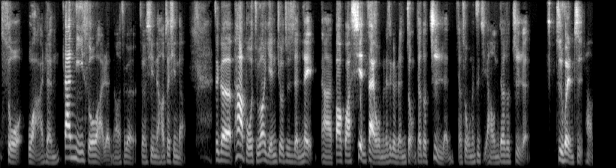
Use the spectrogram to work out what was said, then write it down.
索瓦人，丹尼索瓦人哦，这个这个新的哈，最新的这个帕博主要研究就是人类啊，包括现在我们的这个人种叫做智人，叫做我们自己哈，我们叫做智人，智慧的智哈，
